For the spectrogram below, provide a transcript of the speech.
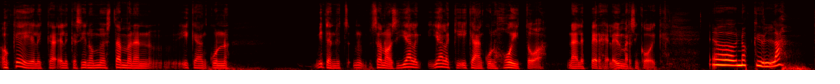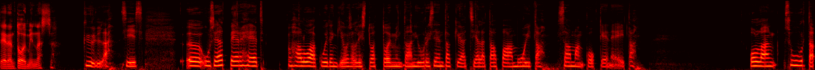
Okei, eli, eli siinä on myös tämmöinen ikään kuin, miten nyt sanoisin, jäl, jälki ikään kuin hoitoa näille perheille, ymmärsinkö oikein? No, no kyllä. Teidän toiminnassa? Kyllä, siis ö, useat perheet haluaa kuitenkin osallistua toimintaan juuri sen takia, että siellä tapaa muita samankokeneita. Ollaan suurta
